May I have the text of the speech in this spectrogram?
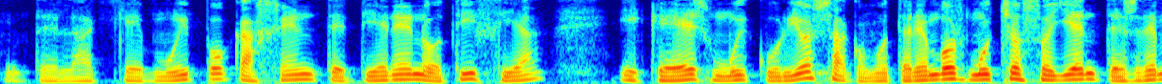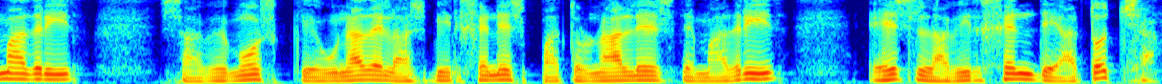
de la que muy poca gente tiene noticia y que es muy curiosa. Como tenemos muchos oyentes de Madrid, sabemos que una de las vírgenes patronales de Madrid es la Virgen de Atocha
